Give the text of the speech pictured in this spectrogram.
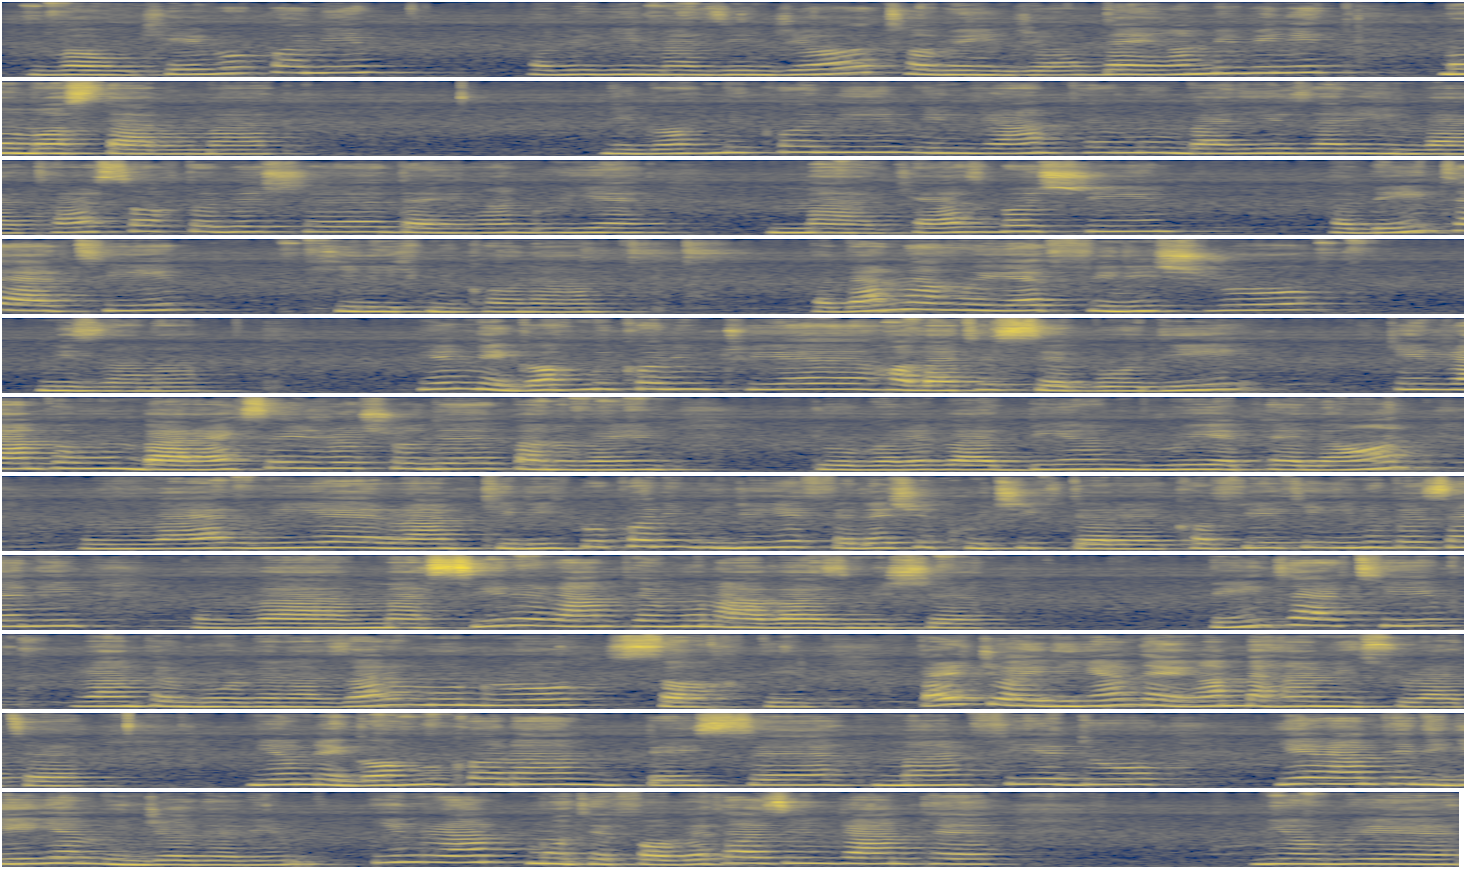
و اوکی بکنیم و بگیم از اینجا تا به اینجا. دقیقا می‌بینید مماس در اومد. نگاه می‌کنیم این رمپمون بعد یه ذره این ورتر ساخته بشه. دقیقا روی مرکز باشیم و به این ترتیب کلیک می‌کنم. و در نهایت finish رو می‌زنم. یه نگاه می‌کنیم توی حالت سه‌بعدی این رمپمون برعکس اجرا شده. بنابراین دوباره باید بیایم روی پلان و روی رمپ کلیک بکنیم. اینجا یه فلش کوچیک داره. کافیه که اینو بزنیم و مسیر رمپمون عوض میشه. به این ترتیب رمپ مورد نظرمون رو ساختیم. برای جای دیگه هم دقیقا به همین صورته. میام نگاه می‌کنم. base منفی دو. یه رمپ دیگه هم اینجا داریم. این رمپ متفاوت از این رمپ میام روی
